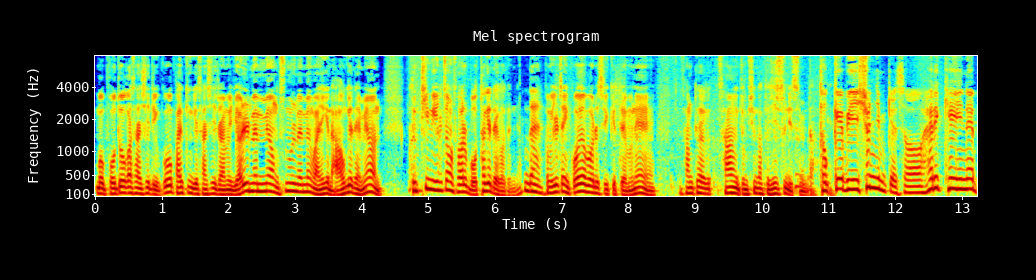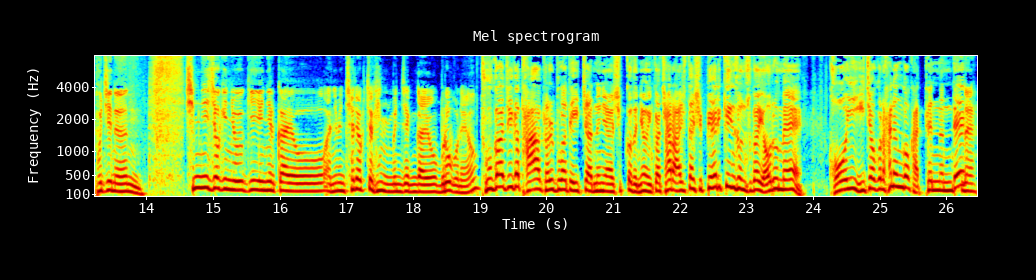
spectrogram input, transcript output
뭐 보도가 사실이고 밝힌 게 사실이라면 열 몇 명, 스물 몇 명 만약에 나오게 되면 그 팀이 일정 소화를 못 하게 되거든요. 네. 그럼 일정이 꼬여버릴 수 있기 때문에 상태 상황이 좀 심각해질 수는 있습니다. 도깨비 슈님께서 해리케인의 부진은 심리적인 요인일까요? 아니면 체력적인 문제인가요? 물어보네요. 두 가지가 다 결부가 돼 있지 않느냐 싶거든요. 그러니까 잘 아시다시피 해리케인 선수가 여름에 거의 이적을 하는 것 같았는데 네.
